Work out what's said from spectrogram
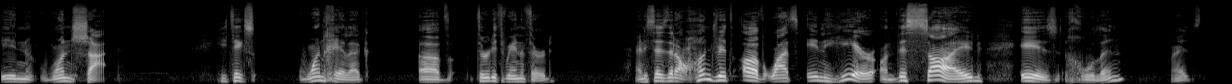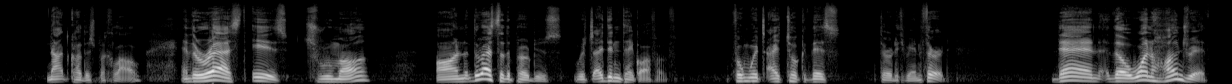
in one shot, he takes one chelek of thirty-three and a third, and he says that a hundredth of what's in here on this side is chulin, right? Not kadosh bechlal, and the rest is truma on the rest of the produce, which I didn't take off of, from which I took this 33 and a third. Then the 100th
